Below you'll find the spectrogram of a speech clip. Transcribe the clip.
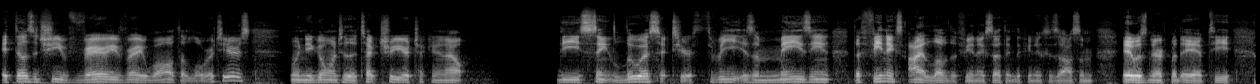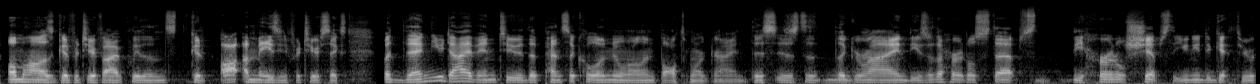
it does achieve very very well at the lower tiers. When you go into the tech tree, you're checking it out the St. Louis at tier 3 is amazing. The Phoenix, I love the Phoenix. I think the Phoenix is awesome. It was nerfed by the AFT. Omaha is good for tier 5. Cleveland's good, amazing for tier 6. But then you dive into the Pensacola, New Orleans, Baltimore grind. This is the, the grind. These are the hurdle steps the hurdle ships that you need to get through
